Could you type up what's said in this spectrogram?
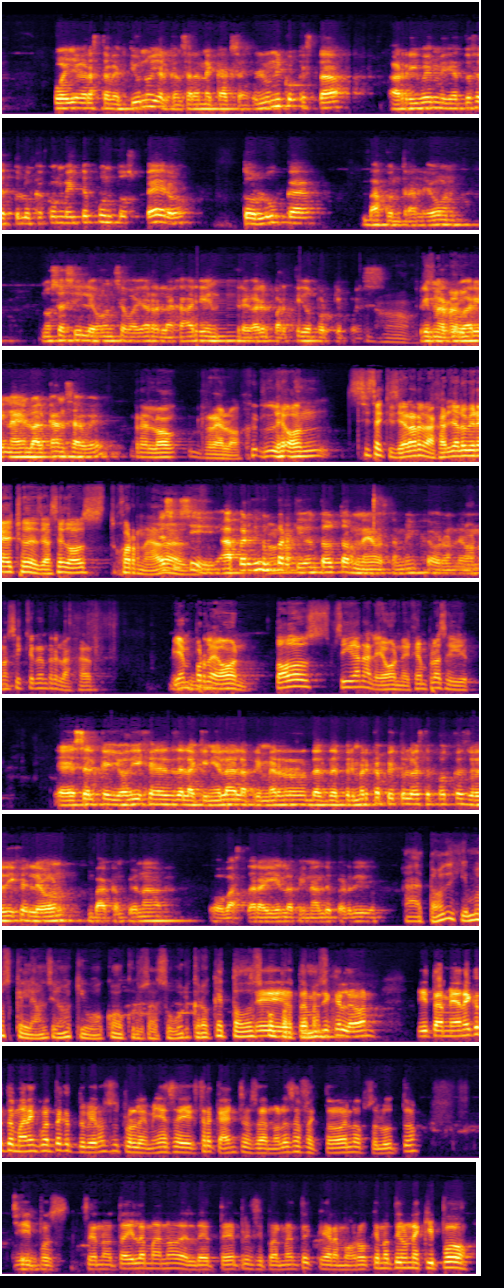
puede llegar hasta 21 y alcanzar a Necaxa. El único que está arriba inmediato es el Toluca con 20 puntos, pero Toluca va contra León. No sé si León se vaya a relajar y entregar el partido porque pues No, primer sí, lugar y nadie lo alcanza, güey. reloj, reloj. León, si se quisiera relajar, ya lo hubiera hecho desde hace dos jornadas. Eso sí, ha perdido No, un no. partido en todo el torneo, bien cabrón No, León. no se quieren relajar. Bien por León. Todos sigan a León, ejemplo a seguir. Es el que yo dije desde la quiniela de la primer, desde el primer capítulo de este podcast, yo dije León va a campeonar o va a estar ahí en la final de perdido. Ah, todos dijimos que León, si no me equivoco, o Cruz Azul. Creo que todos Sí, yo también compartimos. dije León. Y también hay que tomar en cuenta que tuvieron sus problemillas ahí extra cancha, o sea, no les afectó en lo absoluto. Sí. Y pues se nota ahí la mano del DT principalmente, que a lo mejor que no tiene un equipo,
